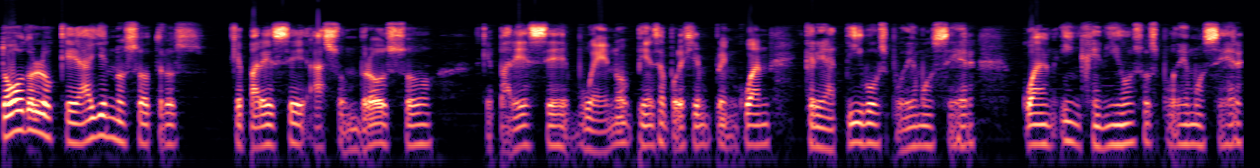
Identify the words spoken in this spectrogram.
Todo lo que hay en nosotros que parece asombroso, que parece bueno, piensa por ejemplo en cuán creativos podemos ser, cuán ingeniosos podemos ser,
